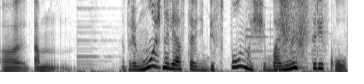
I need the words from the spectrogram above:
Э, там, например, можно ли оставить без помощи больных стариков?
